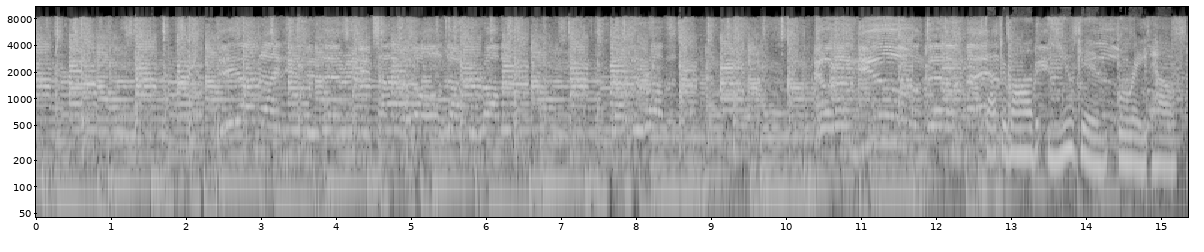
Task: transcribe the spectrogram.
Dr. Bob, you give great health.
